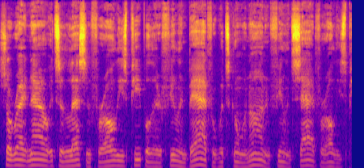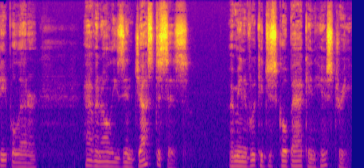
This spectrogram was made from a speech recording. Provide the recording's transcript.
So, right now, it's a lesson for all these people that are feeling bad for what's going on and feeling sad for all these people that are having all these injustices. I mean, if we could just go back in history,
